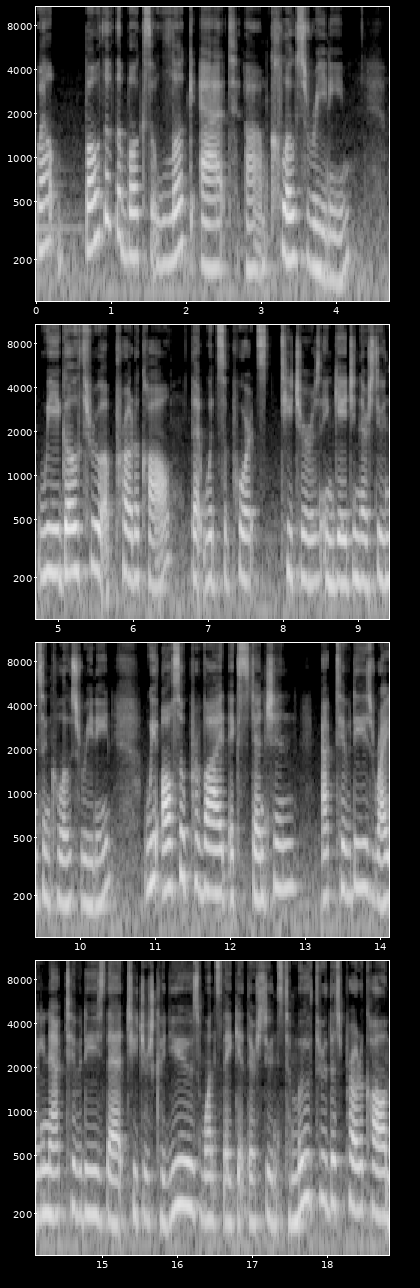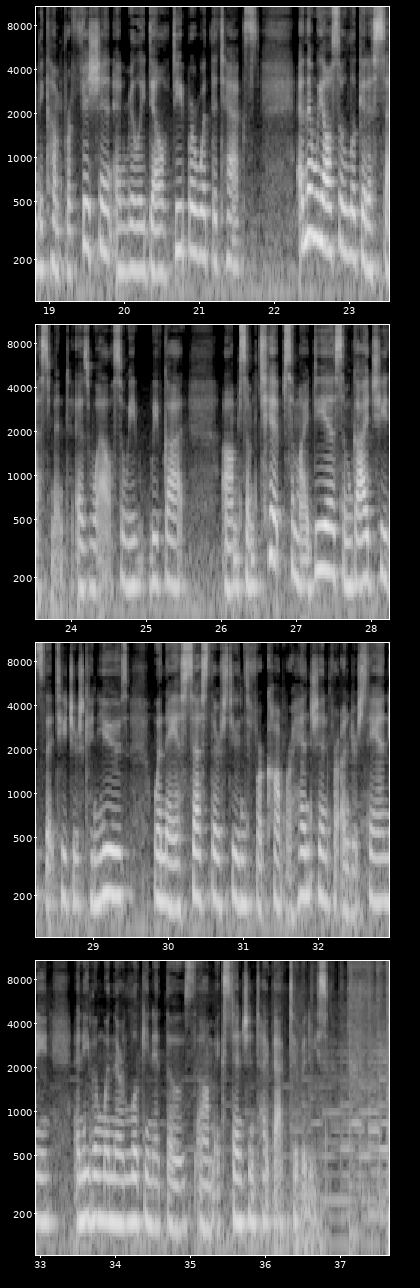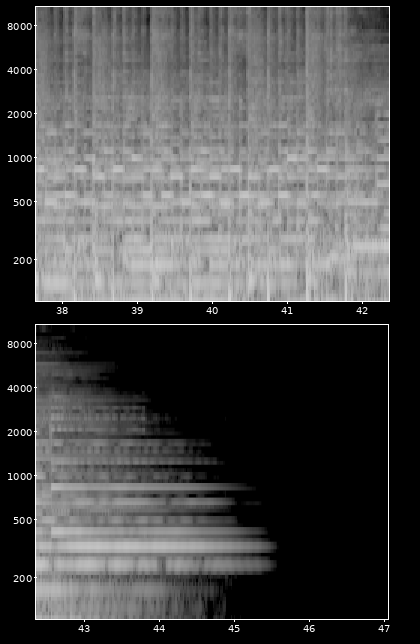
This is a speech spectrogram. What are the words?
Well, both of the books look at um, close reading. We go through a protocol that would support teachers engaging their students in close reading. We also provide extension activities, writing activities that teachers could use once they get their students to move through this protocol and become proficient and really delve deeper with the text. And then we also look at assessment as well. So we, we've got um, some tips, some ideas, some guide sheets that teachers can use when they assess their students for comprehension, for understanding, and even when they're looking at those um, extension type activities.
